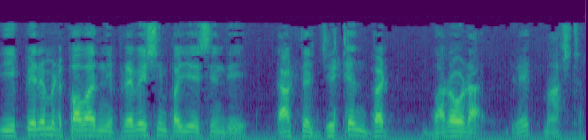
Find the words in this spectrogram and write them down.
ఈ పిరమిడ్ పవర్ని ప్రవేశింపజేసింది doctor Jiten Bhatt Baroda great master.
